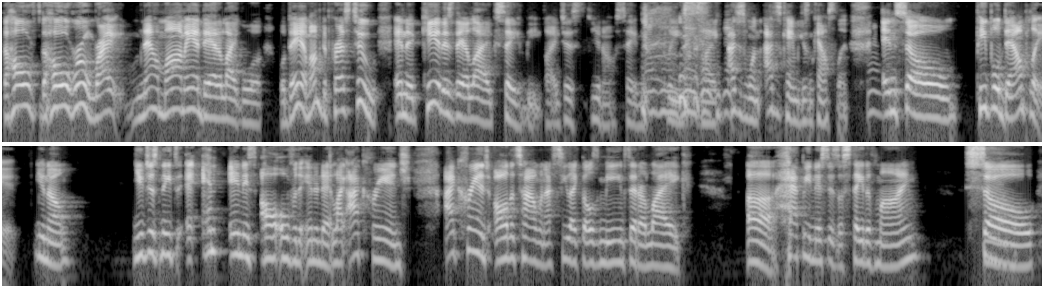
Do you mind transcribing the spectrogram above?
the whole the whole room, right? Now mom and dad are like, well, well, damn, I'm depressed too. And the kid is there like, save me. Like, just, you know, save me, please. like, I just want I just came to get some counseling. Mm-hmm. And so people downplay it, you know, you just need to and and it's all over the internet. Like I cringe. I cringe all the time when I see like those memes that are like uh happiness is a state of mind. So mm-hmm.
